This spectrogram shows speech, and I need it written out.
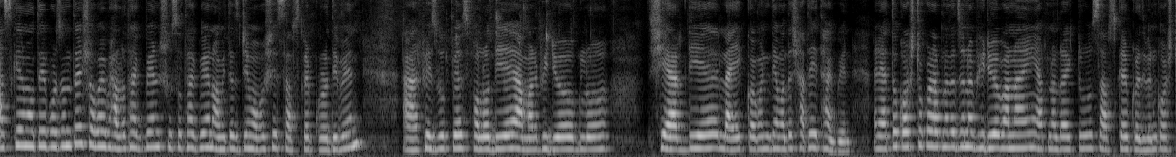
আজকের মতো এ পর্যন্তই। সবাই ভালো থাকবেন সুস্থ থাকবেন। অমিতাজ ড্রিম অবশ্যই সাবস্ক্রাইব করে দিবেন। আর ফেসবুক পেজ ফলো দিয়ে আমার ভিডিওগুলো শেয়ার দিয়ে লাইক কমেন্ট দিয়ে আমাদের সাথেই থাকবেন। আর এত কষ্ট করে আপনাদের জন্য ভিডিও বানাই আপনারা একটু সাবস্ক্রাইব করে দেবেন কষ্ট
